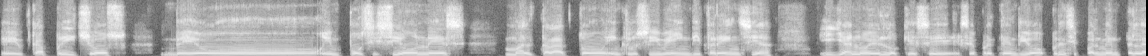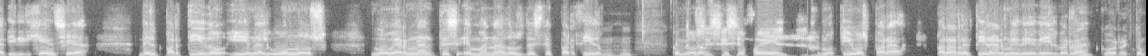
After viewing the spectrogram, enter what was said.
eh, caprichos, veo imposiciones, maltrato, inclusive indiferencia, y ya no es lo que se, se pretendió, principalmente la dirigencia del partido y en algunos gobernantes emanados de este partido. Entonces ese fue el, los motivos para para retirarme de, él, ¿verdad? Correcto.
